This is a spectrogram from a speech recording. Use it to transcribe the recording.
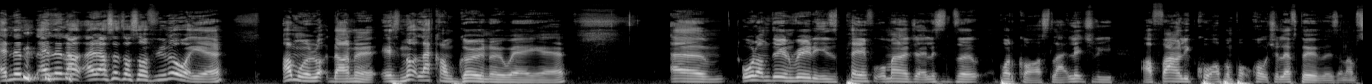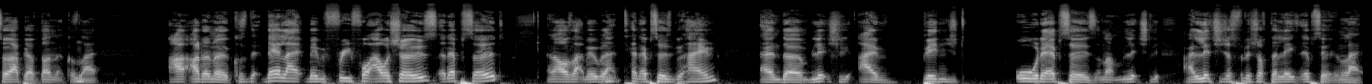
And then and then I, and I said to myself, you know what, yeah? I'm on lockdown here. It's not like I'm going nowhere, yeah. Um, all I'm doing really is playing football manager and listening to podcasts. Like literally, I finally caught up on pop culture leftovers, and I'm so happy I've done that because like I, I don't know because they're like maybe three four hour shows an episode, and I was like maybe like ten episodes behind, and um, literally I've binged all the episodes, and I'm literally I literally just finished off the latest episode, and like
